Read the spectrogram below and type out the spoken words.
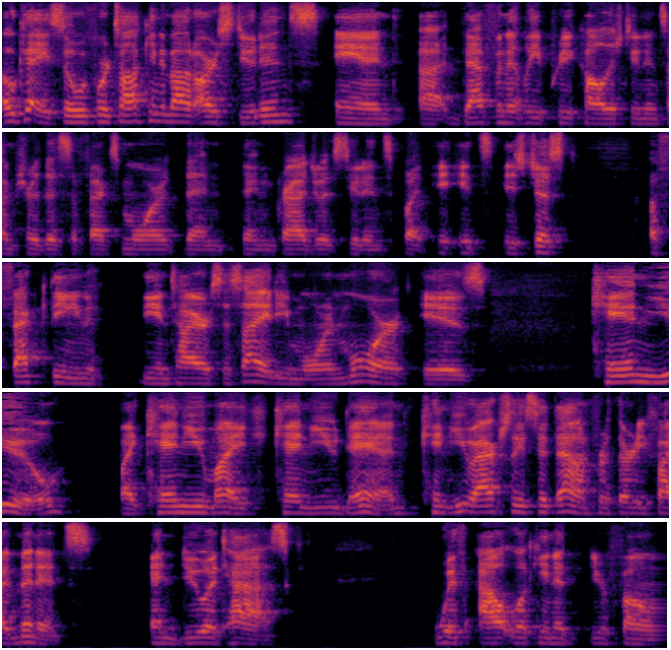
okay. So if we're talking about our students and uh, definitely pre-college students, I'm sure this affects more than than graduate students, but it, it's it's just affecting the entire society more and more is can you like can you mike can you dan can you actually sit down for 35 minutes and do a task without looking at your phone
